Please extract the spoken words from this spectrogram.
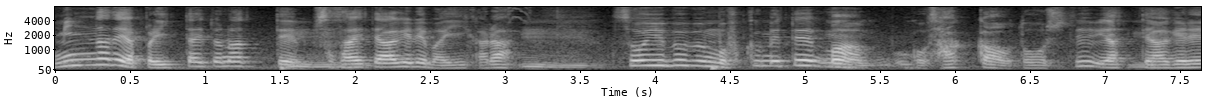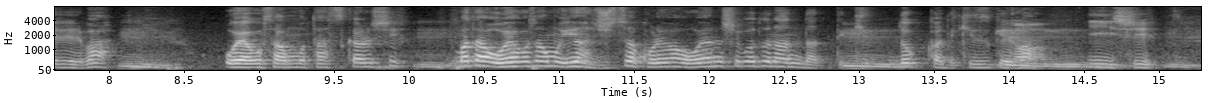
みんなでやっぱり一体となって支えてあげればいいから、うんそういう部分も含めて、まあ、こうサッカーを通してやってあげれれば、うん。親御さんも助かるし、ん。また親御さんもいや実はこれは親の仕事なんだってどっかで気づけばいいし、うん。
